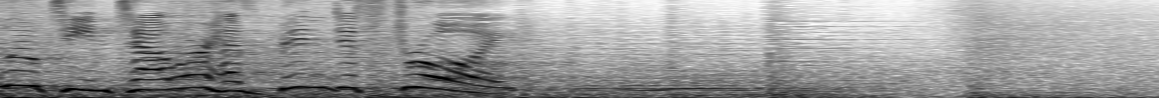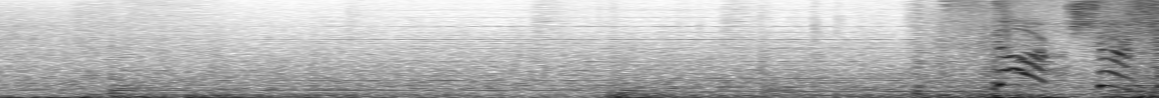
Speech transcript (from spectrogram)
Blue team tower has been destroyed. Sure shot!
